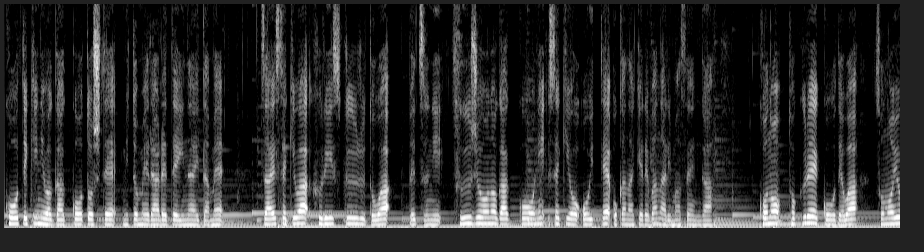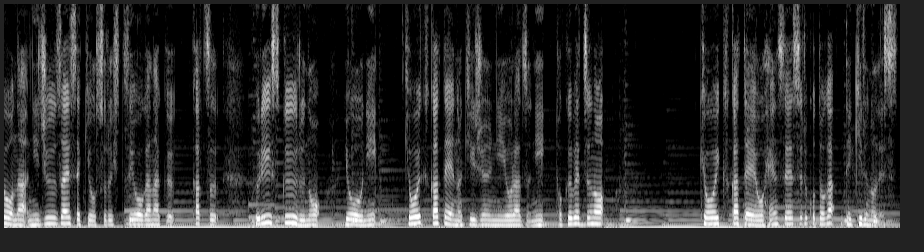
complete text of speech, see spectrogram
公的には学校として認められていないため在籍はフリースクールとは別に通常の学校に席を置いておかなければなりませんがこの特例校ではそのような二重在籍をする必要がなくかつフリースクールのように教育課程の基準によらずに特別の教育課程を編成することができるのです。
